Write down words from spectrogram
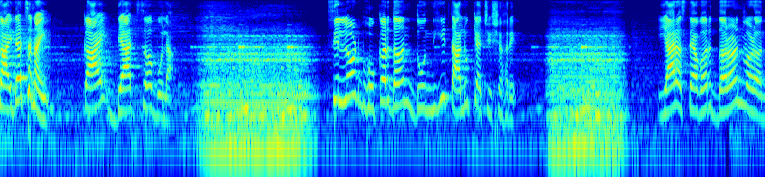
कायद्याचं नाही काय द्याचं बोला. सिल्लोड भोकरदन दोन्ही तालुक्याची शहरे. या रस्त्यावर दळणवळण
